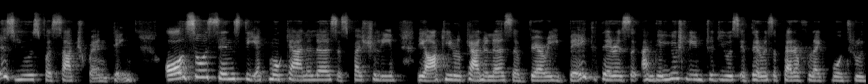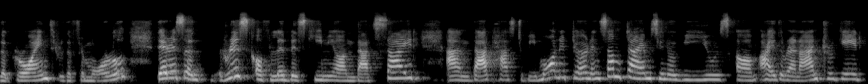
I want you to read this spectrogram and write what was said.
is used for such venting. Also, since the ECMO cannulas, especially the arterial cannulas are very big, there is, a, and they're usually introduced if there is a peripheral ECMO through the groin, through the femoral, there is a risk of limb ischemia on that side, and that has to be monitored. And sometimes, you know, we use um, either an antegrade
